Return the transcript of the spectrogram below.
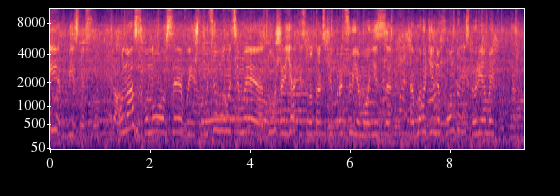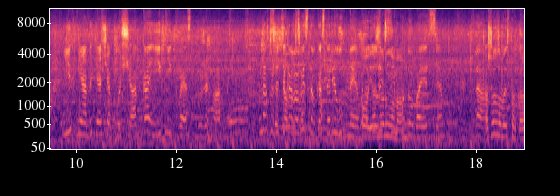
і бізнесу. У нас воно все вийшло. У цьому році ми дуже якісно так співпрацюємо із е, благодійним фондом Історія майбутнього. Їхня дитяча площадка і їхній квест дуже гарний. У нас дуже цікава виставка Старі Лубни. Вона О, я дуже всім звернула. подобається. Да. А що за виставка?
